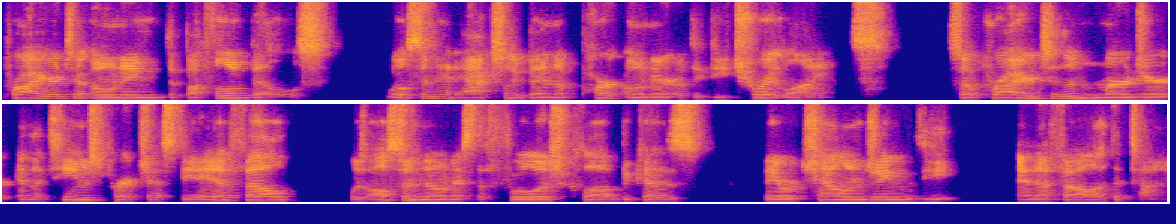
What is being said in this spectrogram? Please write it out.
prior to owning the Buffalo Bills, Wilson had actually been a part owner of the Detroit Lions. So prior to the merger and the team's purchase, the AFL was also known as the Foolish Club because they were challenging the NFL at the time.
